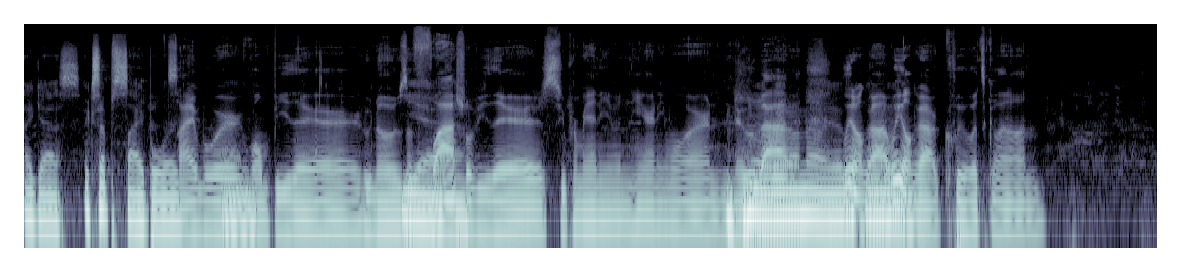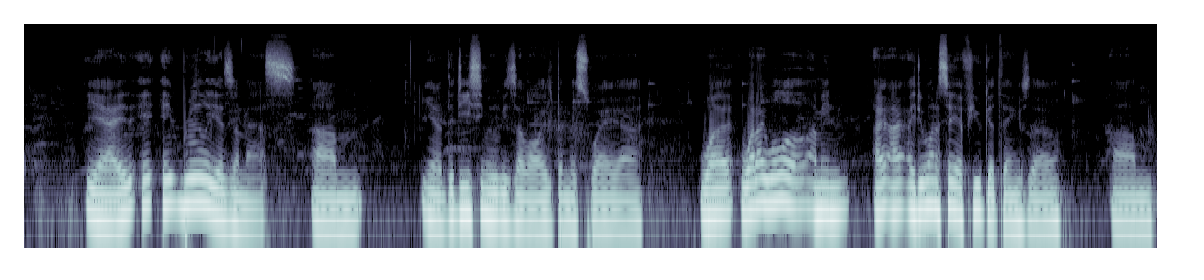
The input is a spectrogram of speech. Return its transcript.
I guess, except Cyborg. Cyborg Um, won't be there. Who knows if yeah. Flash will be there? Is Superman even here anymore? No we bad. don't know. We don't got we don't got a clue what's going on. Yeah, it, it, it really is a mess. Um, you know, the DC movies have always been this way. Uh, what what I will, I mean, I I, I do want to say a few good things though. Um,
